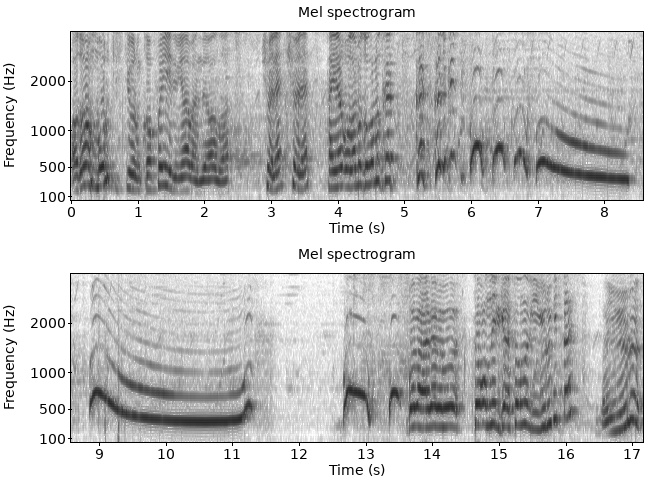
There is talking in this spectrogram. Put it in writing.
Adam Mortis diyorum. Kafayı yedim ya ben de valla. Şöyle şöyle. Hayır olamaz olamaz. Kaç. Kaç kaç kaç. Baba baba baba. Sen onunla ilgili sen onunla ilgili. Yürü git lan. Lan yürü.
